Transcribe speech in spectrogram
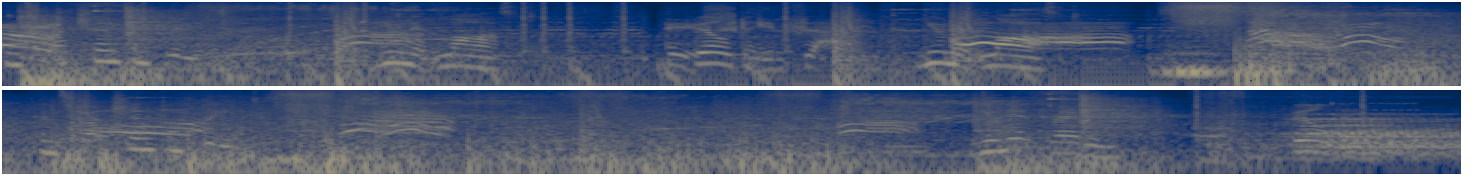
Construction complete. Unit lost. Building. Unit lost. Construction complete. Unit ready. Building.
